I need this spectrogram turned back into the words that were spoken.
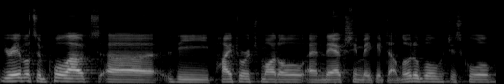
you're able to pull out uh, the PyTorch model and they actually make it downloadable, which is cool,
